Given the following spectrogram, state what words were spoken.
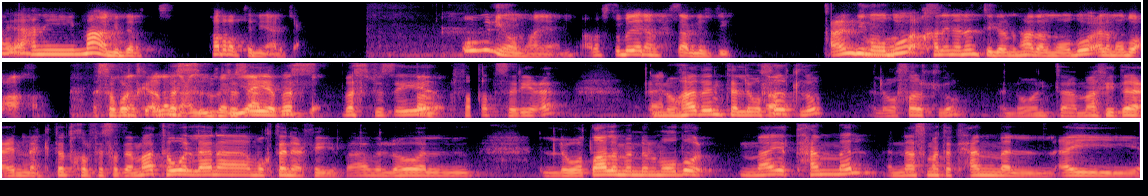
يعني ما قدرت قررت إني أرجع. ومن يومها يعني عرفت؟ بدينا الحساب الجديد. عندي موضوع خلينا ننتقل من هذا الموضوع إلى موضوع آخر. بس بس جزئية بس بس جزئية فقط سريعة. إنه هذا أنت اللي وصلت له. اللي وصلت له إنه أنت ما في داعي إنك تدخل في صدمات هو اللي أنا مقتنع فيه فاهم؟ اللي هو اللي هو طالما إنه الموضوع ما يتحمل الناس ما تتحمل أي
